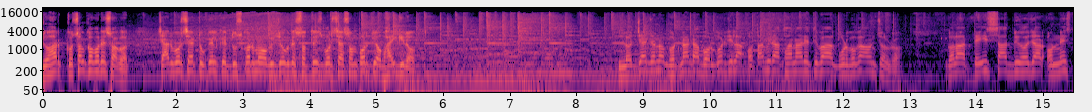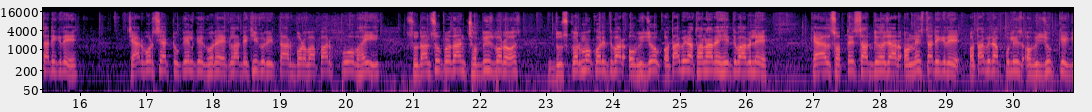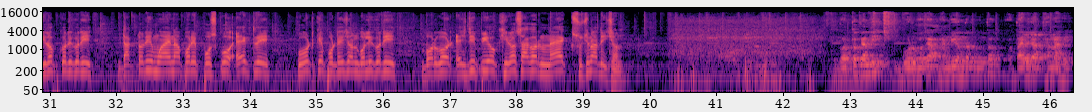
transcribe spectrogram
জোহার কোশল খবরে স্বাগত। চার বর্ষিয়া টুকেলকে দুষ্কর্ম অভিযোগে সতেইশ বর্ষিয়া সম্পর্কীয় ভাই গিরফ। লজ্জাজনক ঘটনাটা বরগড় জেলা অতাবিরা থানার থিবা গুড়বগা অঞ্চলর গলা তেইশ সাত দুই হাজার উনিশ তারিখে চার বর্ষিয়া টুকেলকে ঘরে একলা দেখি দেখিকরি তার বড় বাপার পুয় ভাই সুধাংশু প্রধান ছবিশ বরষ দুষ্কর্ম করিবার অভিযোগ অতাবিরা থানার হইতিবা বেলে କାଲ ସତେଇଶ ସାତ ଦୁଇ ହଜାର ଉଣେଇଶ ତାରିଖରେ ଅତାବିରା ପୁଲିସ ଅଭିଯୁକ୍ତକେ ଗିରଫ କରିକରି ଡାକ୍ତରୀ ମୁଆୟନା ପରେ ପୋସ୍କୋ ଆକ୍ଟରେ କୋର୍ଟକେ ପଠେଇଛନ୍ ବୋଲିକରି ବରଗଡ଼ ଏସ୍ଡିପିଓ କ୍ଷୀରସାଗର ନାୟକ ସୂଚନା ଦେଇଛନ୍ ଗତକାଲି ଗୋଡ଼ଭଗା ଫାଣ୍ଡି ଅନ୍ତର୍ଗତ ଅତାବିରା ଥାନାରେ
